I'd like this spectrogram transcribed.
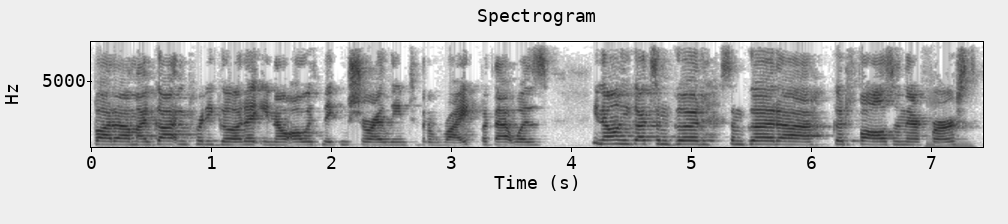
But um, I've gotten pretty good at, you know, always making sure I lean to the right. But that was, you know, he got some good, some good, uh, good falls in there 1st mm-hmm.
